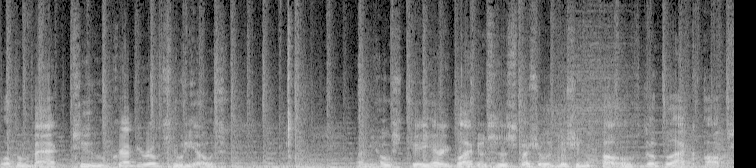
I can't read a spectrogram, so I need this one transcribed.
Welcome back to Crabby Road Studios. I'm your host, J. Harry Black, and this is a special edition of the Black Ops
